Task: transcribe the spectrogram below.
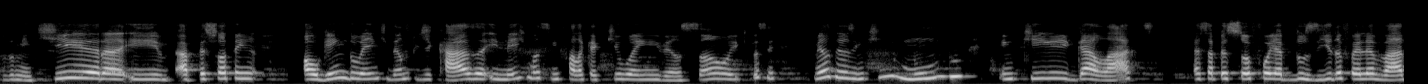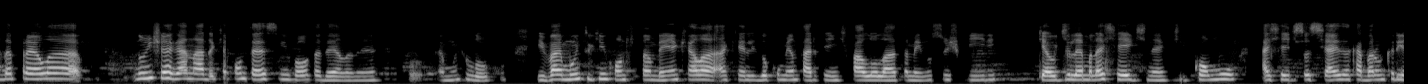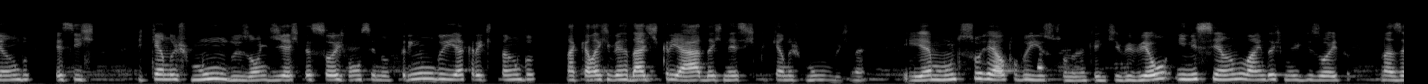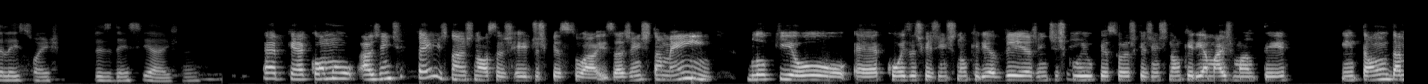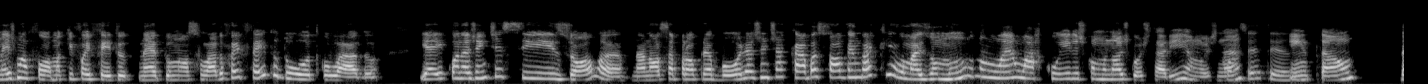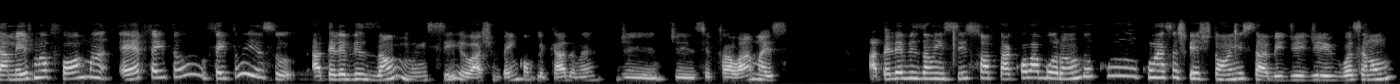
tudo mentira, e a pessoa tem alguém doente dentro de casa e mesmo assim fala que aquilo é invenção, e tipo assim, meu Deus, em que mundo, em que galáxia essa pessoa foi abduzida, foi levada para ela não enxergar nada que acontece em volta dela, né? É muito louco. E vai muito de encontro também aquela, aquele documentário que a gente falou lá também no Suspire, que é o dilema das redes, né? Que como as redes sociais acabaram criando esses pequenos mundos onde as pessoas vão se nutrindo e acreditando naquelas verdades criadas nesses pequenos mundos, né? E é muito surreal tudo isso, né? Que a gente viveu iniciando lá em 2018 nas eleições presidenciais, né? É, porque é como a gente fez nas nossas redes pessoais. A gente também bloqueou é, coisas que a gente não queria ver, a gente excluiu pessoas que a gente não queria mais manter. Então, da mesma forma que foi feito né, do nosso lado, foi feito do outro lado. E aí, quando a gente se isola na nossa própria bolha, a gente acaba só vendo aquilo, mas o mundo não é um arco-íris como nós gostaríamos, né? Com certeza. Então, da mesma forma, é feito, feito isso. A televisão em si, eu acho bem complicado, né, de, de se falar, mas a televisão em si só está colaborando com, com essas questões, sabe, de, de você não,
